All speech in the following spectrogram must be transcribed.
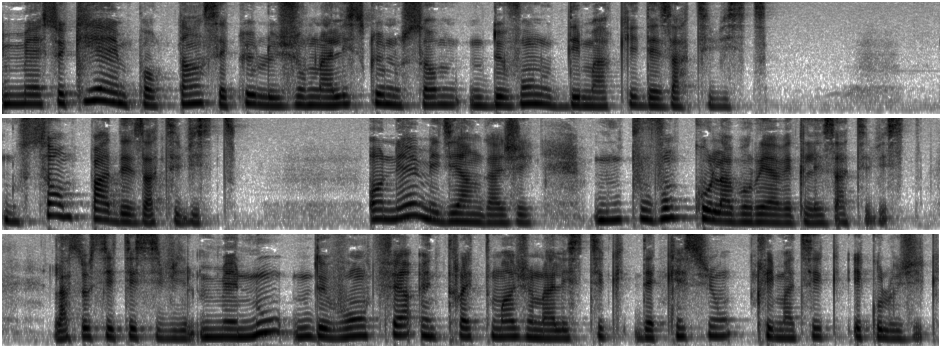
Mais ce qui est important, c'est que le journaliste que nous sommes, nous devons nous démarquer des activistes nous ne sommes pas des activistes. On est un média engagé. Nous pouvons collaborer avec les activistes, la société civile, mais nous, nous devons faire un traitement journalistique des questions climatiques, écologiques.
